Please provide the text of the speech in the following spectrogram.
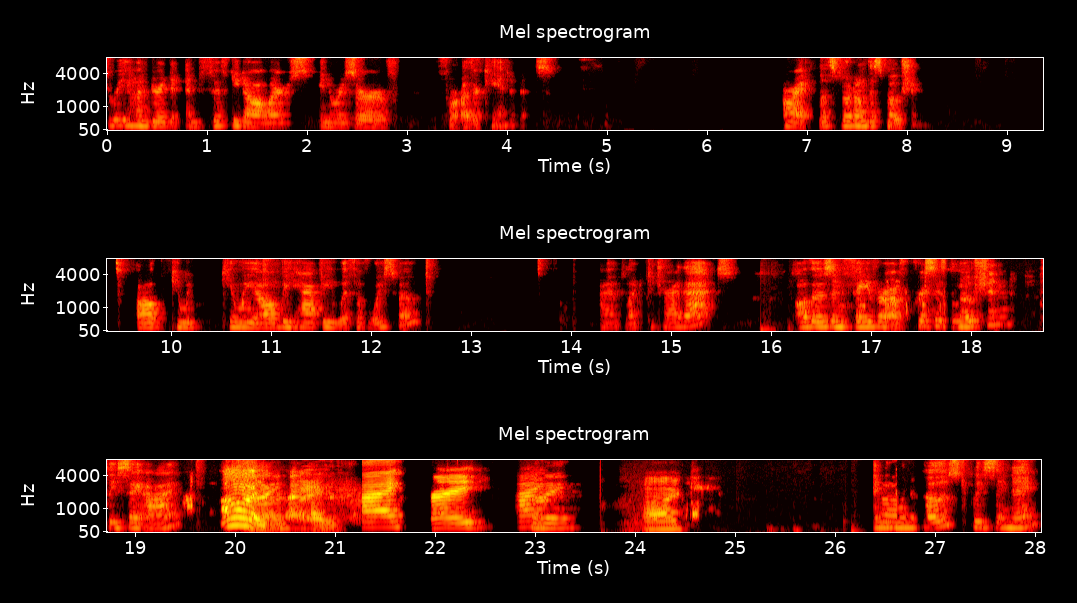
$350 in reserve for other candidates. All right, let's vote on this motion. All, can we can we all be happy with a voice vote? I'd like to try that. All those in favor of Chris's motion, please say aye. Aye. Aye. Aye. Aye. Aye. Aye. Anyone opposed, please say nay.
